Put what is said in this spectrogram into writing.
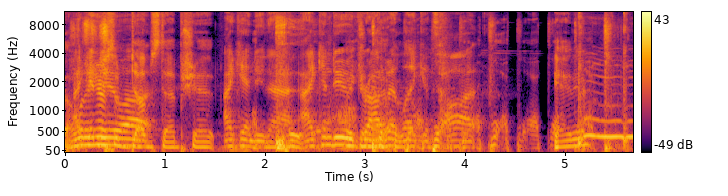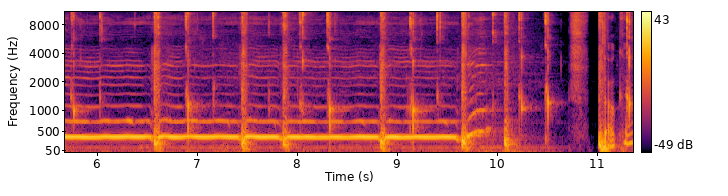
I I want to can hear do, some uh, dubstep shit. I can't do that. I can do drop it like it's hot. Can you? Okay.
